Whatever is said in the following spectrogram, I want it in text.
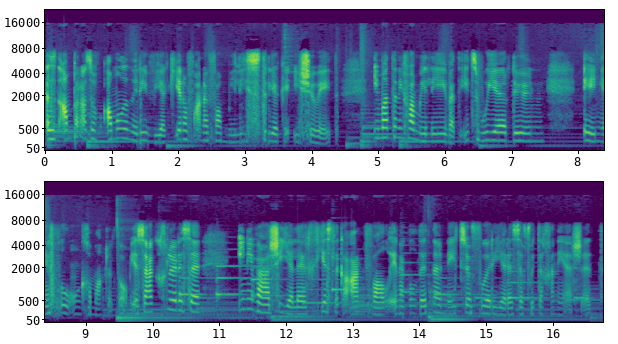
is dit amper asof almal in hierdie week een of ander familiestreke issue het. Iemand in die familie wat iets weer doen en jy voel ongemaklik daarmee. So ek glo dis 'n universele geestelike aanval en ek wil dit nou net so voor die Here se voete gaan neersit.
